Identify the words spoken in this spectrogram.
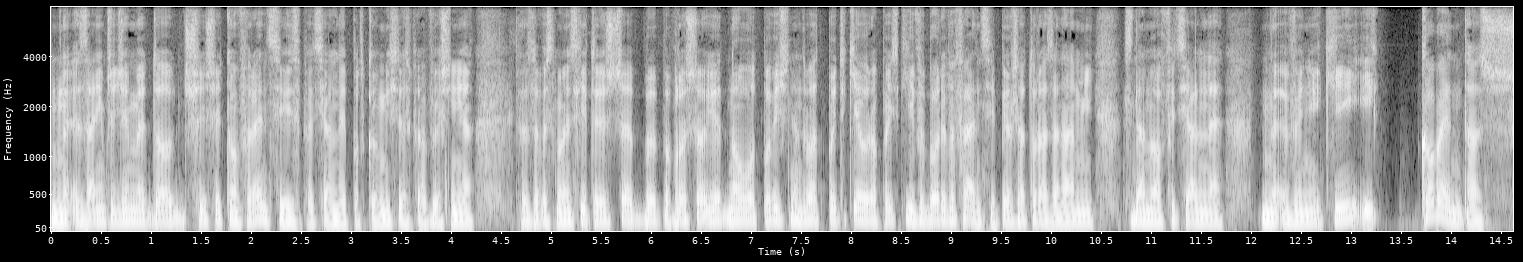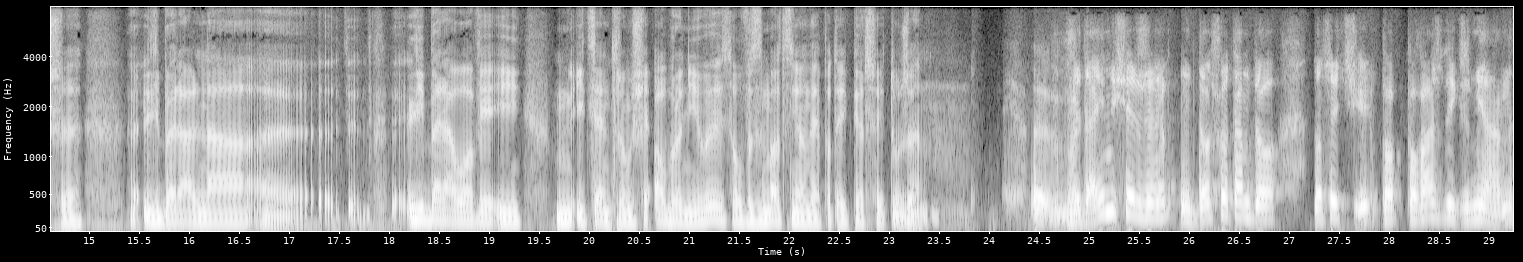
Mm, zanim przejdziemy do dzisiejszej konferencji specjalnej podkomisji do spraw wyjaśnienia kryzysowej smoleńskiej, to jeszcze poproszę o jedną odpowiedź na temat polityki europejskiej i wybory we Francji. Pierwsza tura za nami, znamy oficjalne wyniki i komentarz e, liberalna, e, liberałowie i, i centrum się obroniły, są wzmocnione po tej pierwszej turze? Wydaje mi się, że doszło tam do dosyć po, poważnych zmian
